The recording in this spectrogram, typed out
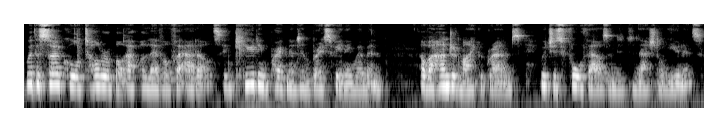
with a so called tolerable upper level for adults, including pregnant and breastfeeding women, of 100 micrograms, which is 4,000 international units.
